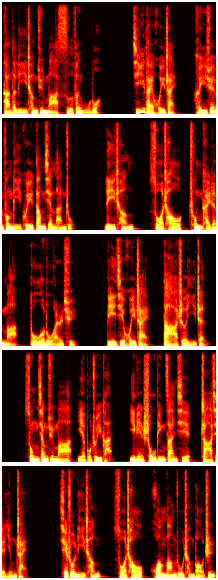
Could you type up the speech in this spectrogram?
赶得李成军马四分五落。急待回寨，黑旋风李逵当先拦住，李成、索超冲开人马夺路而去。比及回寨，大折一阵。宋将军马也不追赶，一面收兵暂歇，扎下营寨。且说李成、索超慌忙入城报知，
